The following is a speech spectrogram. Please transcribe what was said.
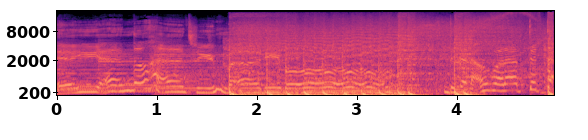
永遠の始まりを。だから笑ってた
